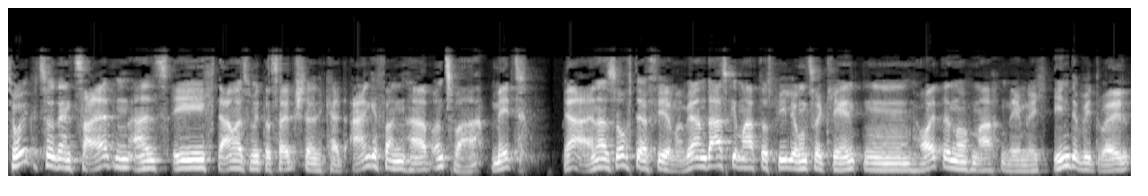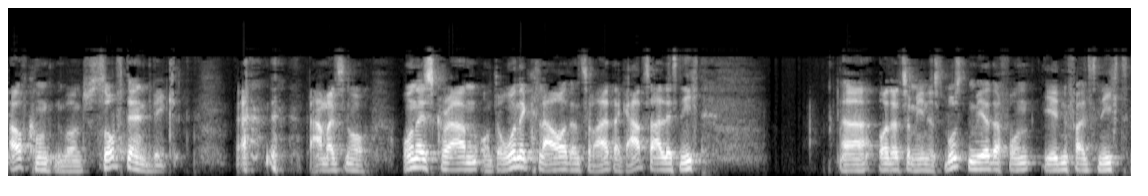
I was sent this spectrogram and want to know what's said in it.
Zurück zu den Zeiten, als ich damals mit der Selbstständigkeit angefangen habe, und zwar mit ja, einer Softwarefirma. Wir haben das gemacht, was viele unserer Klienten heute noch machen, nämlich individuell auf Kundenwunsch Software entwickelt. damals noch ohne Scrum und ohne Cloud und so weiter, gab es alles nicht. Äh, oder zumindest wussten wir davon jedenfalls nichts.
